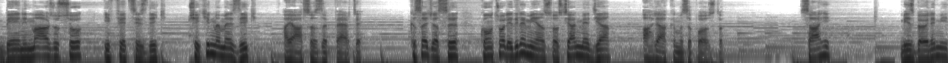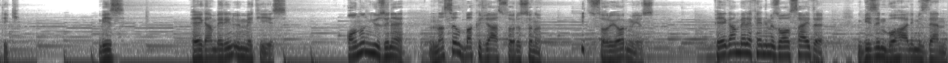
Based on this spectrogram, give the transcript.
beğenilme arzusu, iffetsizlik, çekinmemezlik, hayasızlık verdi. Kısacası kontrol edilemeyen sosyal medya ahlakımızı bozdu. Sahi, biz böyle miydik? Biz peygamberin ümmetiyiz. Onun yüzüne nasıl bakacağız sorusunu hiç soruyor muyuz? Peygamber Efendimiz olsaydı bizim bu halimizden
